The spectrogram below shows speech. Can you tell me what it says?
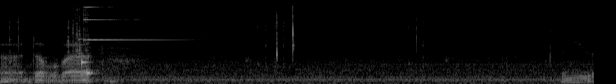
uh, double that. Then you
